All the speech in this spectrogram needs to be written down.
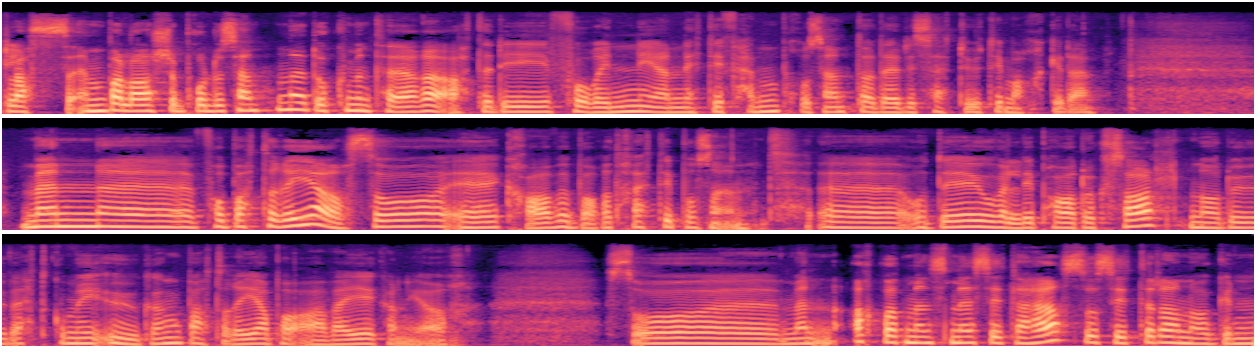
glassemballasjeprodusentene dokumenterer at de får inn igjen 95% av det de setter ut i markedet. Men eh, for batterier så er kravet bare 30 eh, Og det er jo veldig paradoksalt når du vet hvor mye ugagn batterier på avveie kan gjøre. Så, eh, men akkurat mens vi sitter her, så sitter det noen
